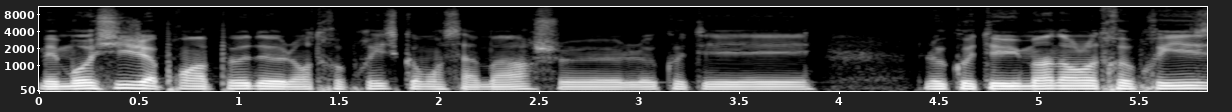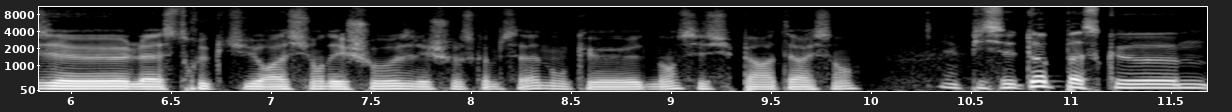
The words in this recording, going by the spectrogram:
Mais moi aussi, j'apprends un peu de l'entreprise, comment ça marche, euh, le côté le côté humain dans l'entreprise, la structuration des choses, les choses comme ça. Donc non, c'est super intéressant. Et puis c'est top parce que hum,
